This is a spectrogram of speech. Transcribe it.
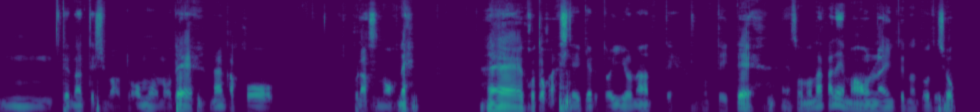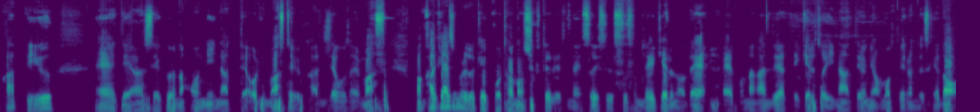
うーんってなってしまうと思うので、なんかこう、プラスのね、えー、ことがしていけるといいよなって思っていて、その中で、まあ、オンラインというのはどうでしょうかっていう、えー、提案していくような本になっておりますという感じでございます。まあ、書き始めると結構楽しくてですね、スイスイ進んでいけるので、えー、こんな感じでやっていけるといいなっていうふうに思っているんですけど、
